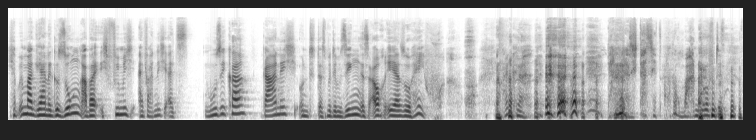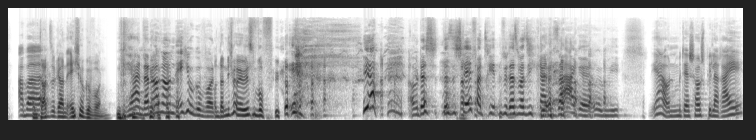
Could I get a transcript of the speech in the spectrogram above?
Ich habe immer gerne gesungen, aber ich fühle mich einfach nicht als Musiker, gar nicht. Und das mit dem Singen ist auch eher so, hey, puh, danke. danke, dass ich das jetzt auch noch machen durfte. Aber und dann sogar ein Echo gewonnen. ja, und dann auch noch ein Echo gewonnen. Und dann nicht mal mehr wissen, wofür. Aber das, das ist stellvertretend für das, was ich gerade sage irgendwie. Ja, und mit der Schauspielerei,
